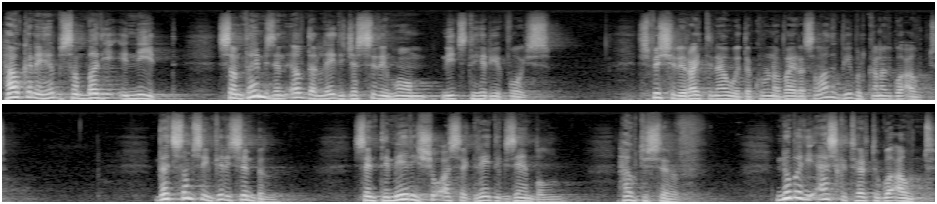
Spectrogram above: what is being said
How can I help somebody in need? Sometimes an elder lady just sitting home needs to hear your voice. Especially right now with the coronavirus, a lot of people cannot go out. That's something very simple. Saint Mary showed us a great example how to serve. Nobody asked her to go out,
